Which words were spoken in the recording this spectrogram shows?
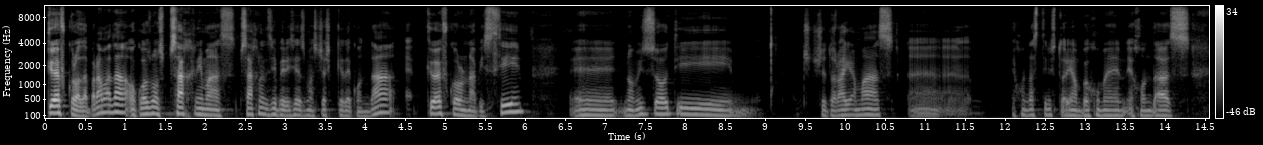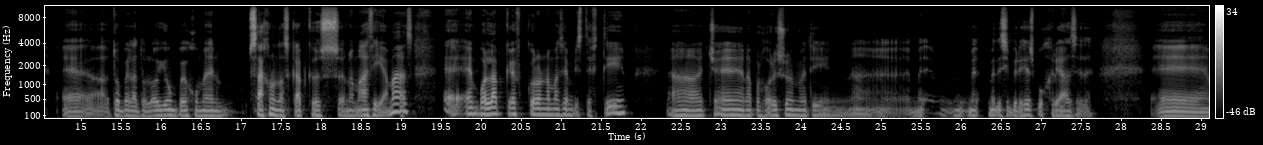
πιο εύκολα τα πράγματα, ο κόσμος ψάχνει, μας, ψάχνει τις υπηρεσίες μας και έρχεται κοντά, ε, πιο εύκολο να πιστεί. Ε, νομίζω ότι και τώρα για μας, ε, έχοντας την ιστορία που έχουμε, έχοντας ε, το πελατολόγιο που έχουμε ψάχνοντας κάποιος να μάθει για μας ε, είναι πολλά πιο εύκολο να μας εμπιστευτεί ε, και να προχωρήσουμε με, την, με, με, με τις υπηρεσίες που χρειάζεται. Ε,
